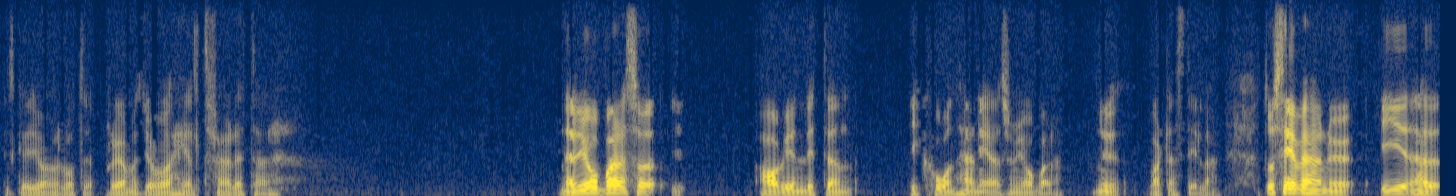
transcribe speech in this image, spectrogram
Vi ska göra, låta programmet jobba helt färdigt här. När du jobbar så har vi en liten ikon här nere som jobbar. Nu vart den stilla. Då ser vi här nu i den här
